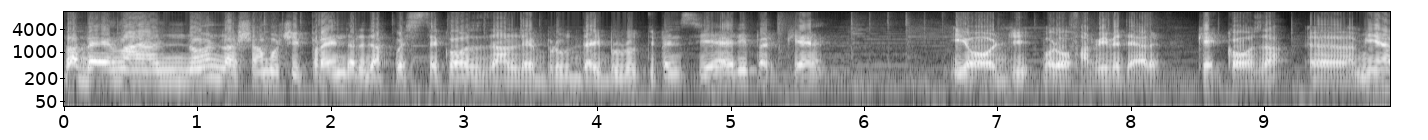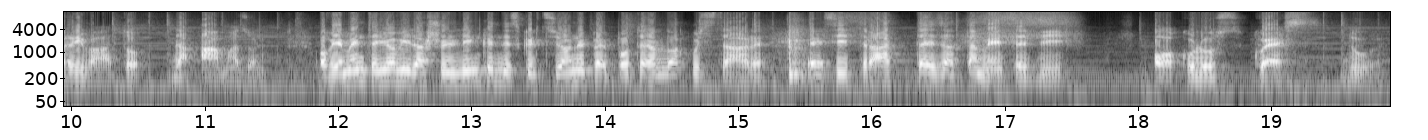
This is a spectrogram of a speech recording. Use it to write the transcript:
Vabbè, ma non lasciamoci prendere da queste cose, bru dai brutti pensieri, perché io oggi volevo farvi vedere che cosa eh, mi è arrivato da Amazon. Ovviamente io vi lascio il link in descrizione per poterlo acquistare e si tratta esattamente di Oculus Quest 2.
